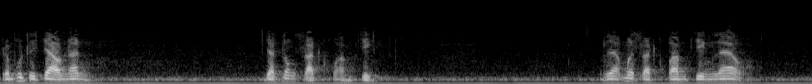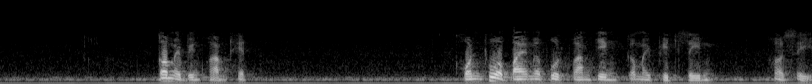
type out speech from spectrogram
พระพุทธเจ้านั้น จะต้องสัตย์ความจริง และเมื่อสัตย์ความจริงแล้ว ก็ไม่เป็นความเท็จ คนทั่วไปเมื่อพูดความจริงก็ไม่ผิดศีลข้อสี่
